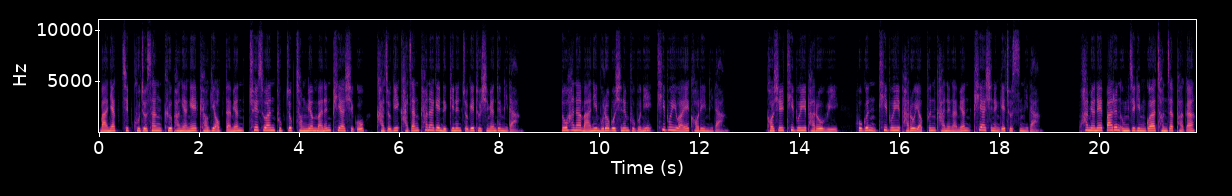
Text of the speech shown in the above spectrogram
만약 집 구조상 그 방향에 벽이 없다면 최소한 북쪽 정면만은 피하시고 가족이 가장 편하게 느끼는 쪽에 두시면 됩니다. 또 하나 많이 물어보시는 부분이 TV와의 거리입니다. 거실 TV 바로 위 혹은 TV 바로 옆은 가능하면 피하시는 게 좋습니다. 화면의 빠른 움직임과 전자파가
